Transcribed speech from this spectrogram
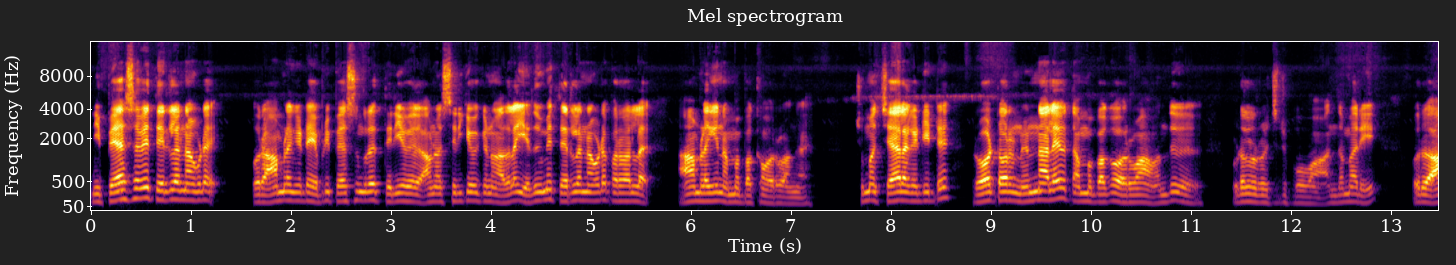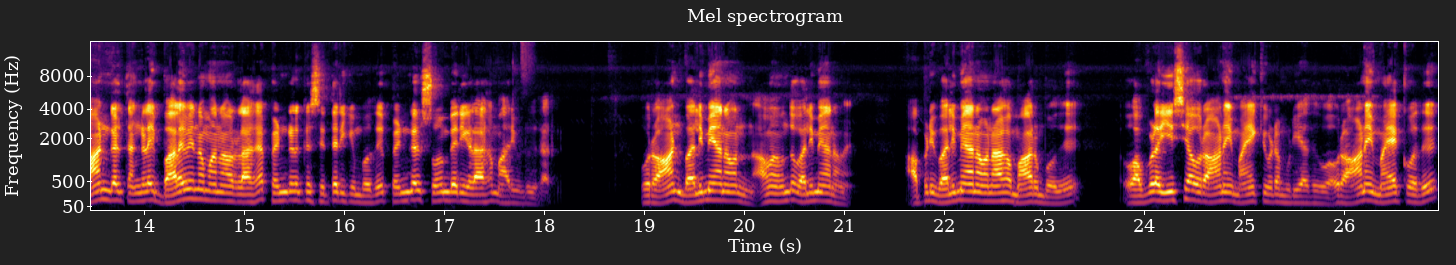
நீ பேசவே தெரியலன்னா கூட, ஒரு ஆம்பளைங்கிட்ட எப்படி பேசணுங்கிறது தெரிய அவனை சிரிக்க வைக்கணும். அதெல்லாம் எதுவுமே தெரிலனா கூட பரவாயில்ல ஆம்பளைங்க நம்ம பக்கம் வருவாங்க. சும்மா சேலை கட்டிட்டு ரோட்டோரம் நின்னாலே நம்ம பக்கம் வருவான். வந்து உடல் வச்சுட்டு போவான். அந்த மாதிரி ஒரு ஆண்கள் தங்களை பலவீனமானவர்களாக பெண்களுக்கு சித்தரிக்கும் போது பெண்கள் சோம்பேறிகளாக மாறிவிடுகிறார்கள். ஒரு ஆண் வலிமையானவன், அவன் வந்து வலிமையானவன். அப்படி வலிமையானவனாக மாறும்போது, அவ்வளோ ஈஸியாக ஒரு ஆணை மயக்கி விட முடியாது. ஒரு ஆணை மயக்குவது,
